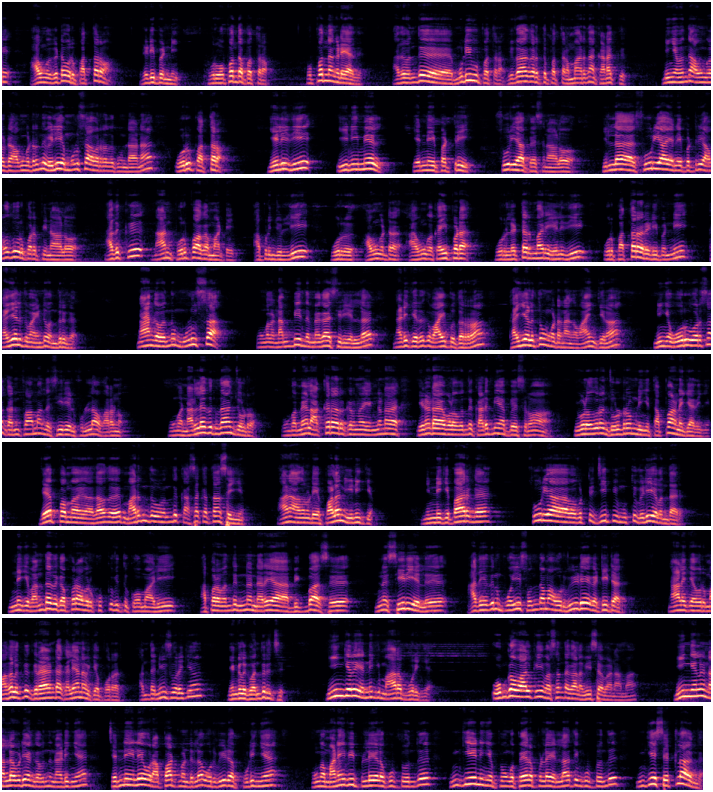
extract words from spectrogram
அவங்கக்கிட்ட ஒரு பத்திரம் ரெடி பண்ணி ஒரு ஒப்பந்த பத்திரம். ஒப்பந்தம் கிடையாது. அது வந்து முடிவு பத்திரம் விவாகரத்து பத்திரம் மாதிரி தான் கணக்கு. நீங்கள் வந்து அவங்கள்ட்ட அவங்கள்ட்ட இருந்து வெளியே முழுசாக வர்றதுக்கு உண்டான ஒரு பத்திரம். எழுதி இனிமேல் என்னை பற்றி சூர்யா பேசினாலோ இல்லை சூர்யா என்னை பற்றி அவதூறு பரப்பினாலோ அதுக்கு நான் பொறுப்பாக மாட்டேன். அப்படின்னு சொல்லி ஒரு அவங்ககிட்ட அவங்க கைப்பட ஒரு லெட்டர் மாதிரி எழுதி ஒரு பத்திரம் ரெடி பண்ணி கையெழுத்து வாங்கிட்டு வந்துருங்க. நாங்கள் வந்து முழுசாக உங்களை நம்பி இந்த மெகா சீரியலில் நடிக்கிறதுக்கு வாய்ப்பு தர்றோம். கையெழுத்தும் உங்கள்கிட்ட நாங்கள் வாங்கிக்கிறோம். நீங்கள் ஒரு வருஷம் கன்ஃபார்மாக அந்த சீரியல் ஃபுல்லாக வரணும். உங்கள் நல்லதுக்கு தான் சொல்கிறோம் உங்கள் மேலே அக்கறை இருக்கிற எங்கடா என்னடா இவ்வளோ வந்து கடுமையாக பேசுகிறோம் இவ்வளோ தூரம் சொல்கிறோம் நீங்கள் தப்பாக நினைக்காதீங்க. வேப்ப ம அதாவது மருந்து வந்து கசக்கத்தான் செய்யும். ஆனால் அதனுடைய பலன் இனிக்கும். இன்றைக்கி பாருங்கள் சூர்யாவை விட்டு ஜிபி முத்து வெளியே வந்தார். இன்றைக்கி வந்ததுக்கப்புறம் அவர் குக்கு வித்து கோமாளி அப்புறம் வந்து இன்னும் நிறையா பிக் பாஸு இன்னும் சீரியலு அது எதுன்னு போய் சொந்தமாக ஒரு வீடே கட்டிட்டார். நாளைக்கு அவர் மகளுக்கு கிராண்டாக கல்யாணம் வைக்க போகிறார் அந்த நியூஸ் வரைக்கும் எங்களுக்கு வந்துருச்சு. நீங்களும் என்றைக்கு மாற போகிறீங்க உங்கள் வாழ்க்கையும் வசந்த காலம் வீச வேணாமா? நீங்களும் நல்லபடியாக அங்கே வந்து நடிங்க. சென்னையிலே ஒரு அப்பார்ட்மெண்ட்டில் ஒரு வீடை பிடிங்க. உங்கள் மனைவி பிள்ளைகளை கூப்பிட்டு வந்து இங்கேயே நீங்கள் இப்போ உங்கள் பேர பிள்ளை எல்லாத்தையும் கூப்பிட்டு வந்து இங்கேயே செட்டில் ஆகுங்க.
